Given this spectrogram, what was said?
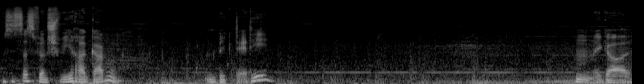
Was ist das für ein schwerer Gang? Ein Big Daddy? Hm, egal.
